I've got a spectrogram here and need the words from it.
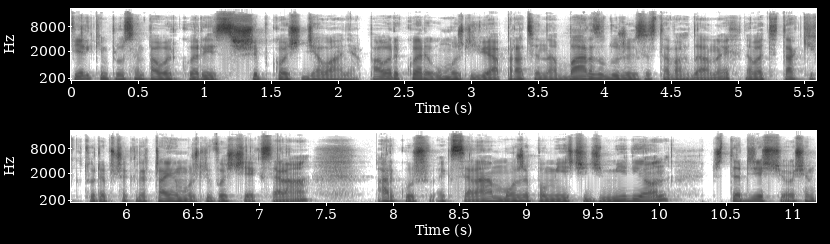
Wielkim plusem Power Query jest szybkość działania. Power Query umożliwia pracę na bardzo dużych zestawach danych, nawet takich, które przekraczają możliwości Excela. Arkusz Excela może pomieścić 1 48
